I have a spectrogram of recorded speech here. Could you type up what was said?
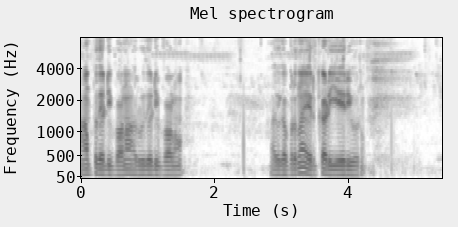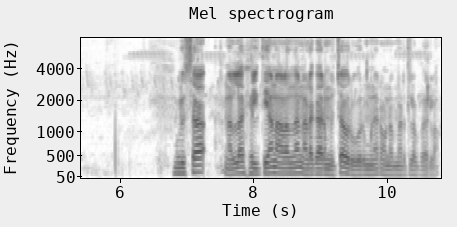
நாற்பது அடி பாலம் அறுபது அடி பாலம். அதுக்கப்புறம் தான் ஏற்காடு ஏரி வரும். முழுசாக நல்லா ஹெல்த்தியான ஆளாக தான் நடக்க ஆரம்பித்தா ஒரு ஒரு மணி நேரம் ஒன்றரை மணி நேரத்தில் போயிடலாம்.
